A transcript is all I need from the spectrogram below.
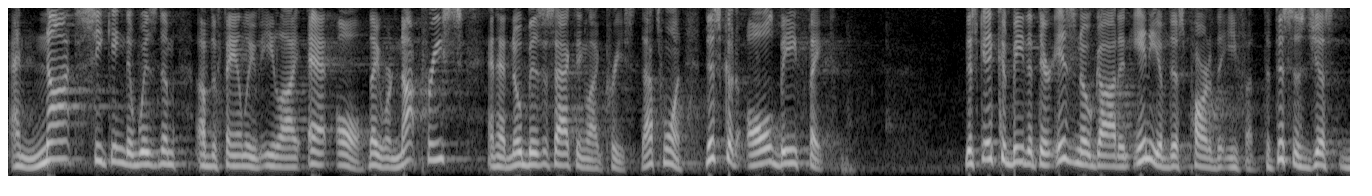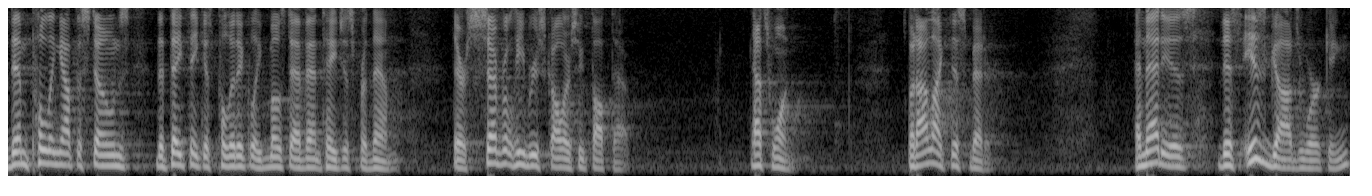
and not seeking the wisdom of the family of Eli at all. They were not priests and had no business acting like priests. That's one. This could all be fate. This, it could be that there is no God in any of this part of the ephod, that this is just them pulling out the stones that they think is politically most advantageous for them. There are several Hebrew scholars who thought that. That's one. But I like this better. And that is, this is God's working.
